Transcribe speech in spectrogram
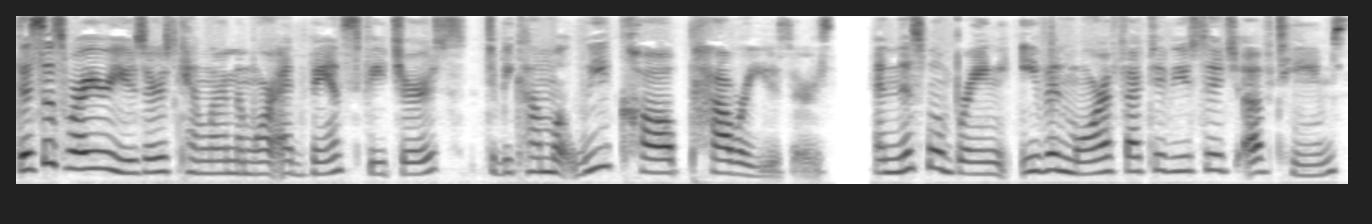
This is where your users can learn the more advanced features to become what we call power users, and this will bring even more effective usage of Teams,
